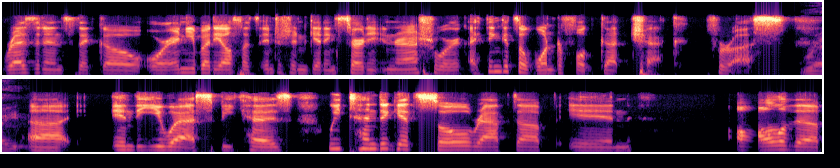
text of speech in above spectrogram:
residents that go or anybody else that's interested in getting started in international work, I think it's a wonderful gut check for us. Right. Uh, in the US because we tend to get so wrapped up in all of the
